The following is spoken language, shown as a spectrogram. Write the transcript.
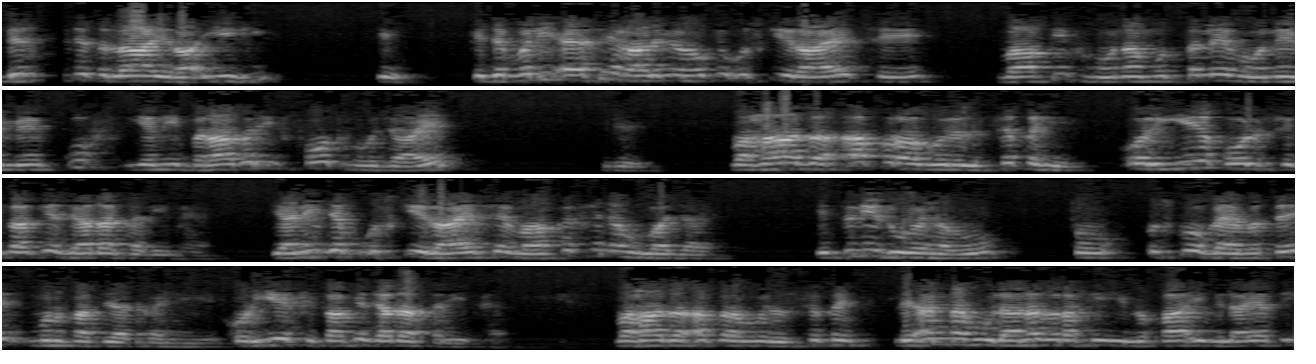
باستطلاع رائیہ کہ جب ولی ایسے حال میں ہو کہ اس کی رائے سے واقف ہونا، مطلع ہونے میں کف یعنی برابری فوت ہو جائے جی۔ وہذا اقرب للفقہ اور یہ قول فقہ کے زیادہ قریب ہے۔ یعنی جب اس کی رائے سے واقف ہی نہ ہوا جائے، اتنی دور ہے وہ، تو اس کو غیبت منقطع کہیں گے۔ اور یہ فقہ کے زیادہ قریب ہے۔ وہذا اقرب للفقہ لانه لا نظر في بقاء ولایته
